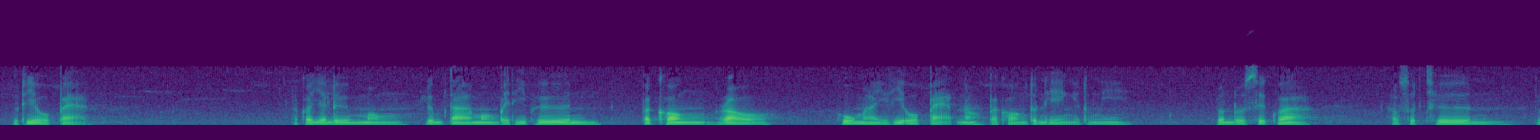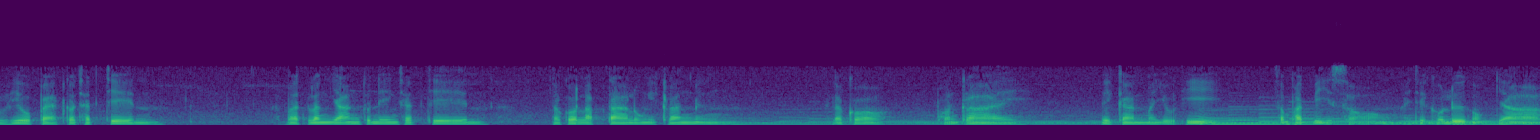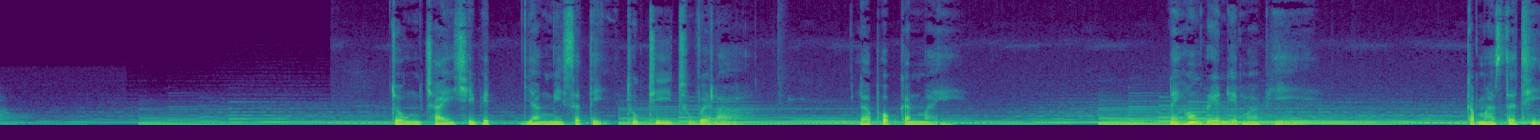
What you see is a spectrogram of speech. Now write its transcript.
อยู่ที่โอแปดแล้วก็อย่าลืมมองลืมตามองไปที่พื้น ประคองเราคู่มาอยู่ที่โอแปดเนาะประคองตนเองอยู่ตรงนี้จนรู้สึกว่าเราสดชื่นอยู่ที่โอแปดก็ชัดเจนบัดลังยั้งตนเองชัดเจน แล้วก็หลับตาลงอีกครั้งหนึ่ง แล้วก็ ผ่อนคลายด้วยการมาอยู่ที่สัมผัส B สอง หายใจเข้าลึกออกยาว จงใช้ชีวิตอย่างมีสติทุกที่ทุกเวลา แล้วพบกันใหม่ ในห้องเรียน MRP กับ Master ที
